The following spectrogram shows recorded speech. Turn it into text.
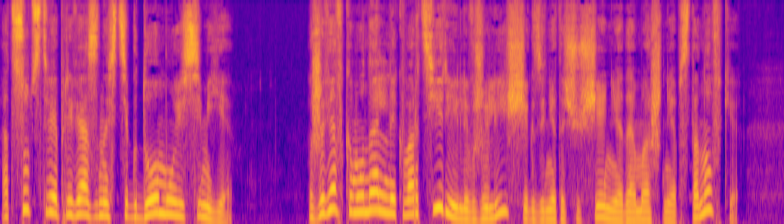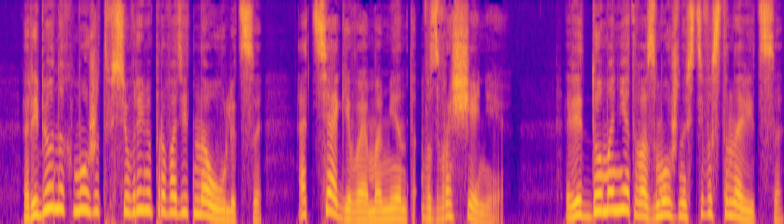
Отсутствие привязанности к дому и семье – Живя в коммунальной квартире или в жилище, где нет ощущения домашней обстановки, ребенок может все время проводить на улице, оттягивая момент возвращения. Ведь дома нет возможности восстановиться,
